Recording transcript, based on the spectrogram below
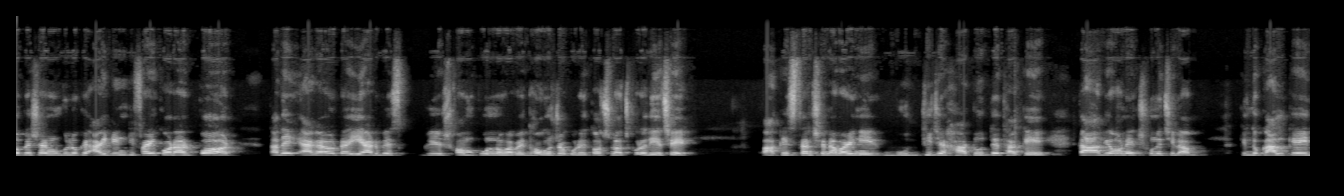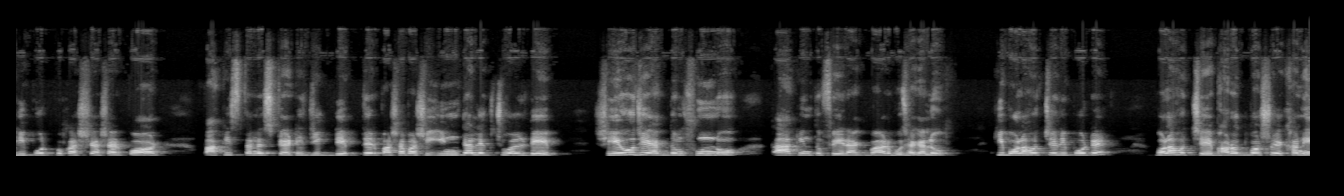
লোকেশনগুলোকে আইডেন্টিফাই করার পর তাদের এগারোটা এয়ারবেসকে সম্পূর্ণভাবে ধ্বংস করে, তছনছ করে দিয়েছে। পাকিস্তান সেনাবাহিনীর বুদ্ধি যে হাঁটুতে থাকে, তা আগে অনেক শুনেছিলাম। কিন্তু কালকে এই রিপোর্ট প্রকাশ্যে আসার পর পাকিস্তানের স্ট্র্যাটেজিক ডেপথের পাশাপাশি ইন্টালেকচুয়াল ডেপ সেও যে একদম শূন্য, তা কিন্তু ফের একবার বোঝা গেল। কি বলা হচ্ছে রিপোর্টে বলা হচ্ছে ভারতবর্ষ এখানে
